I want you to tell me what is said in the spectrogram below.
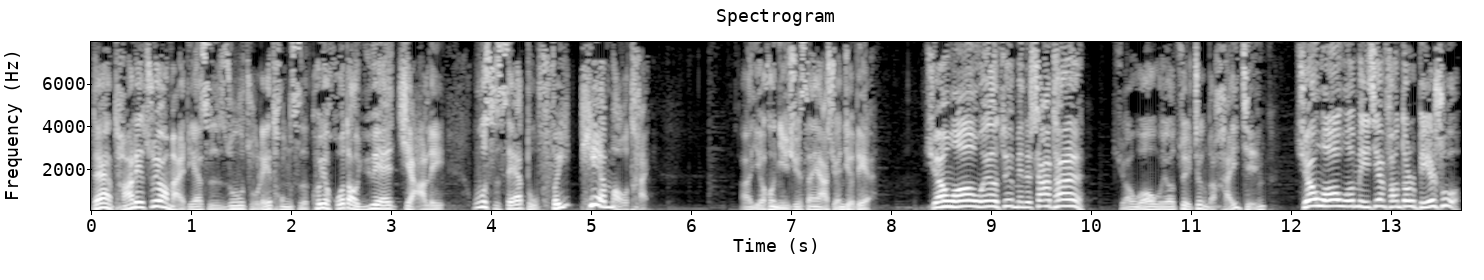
当然，它的主要卖点是入住的同时可以喝到原价的五十三度飞天茅台。啊，以后你去三亚选酒店，选我，我要最美的沙滩；选我，我要最正的海景；选我，我每间房都是别墅；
